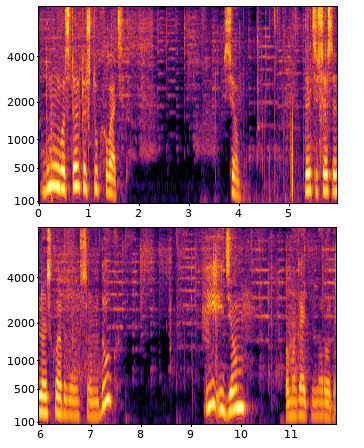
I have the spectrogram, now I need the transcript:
Думаю, вот столько штук хватит. Все. Давайте все остальное складываем в сундук. И идем помогать народу.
